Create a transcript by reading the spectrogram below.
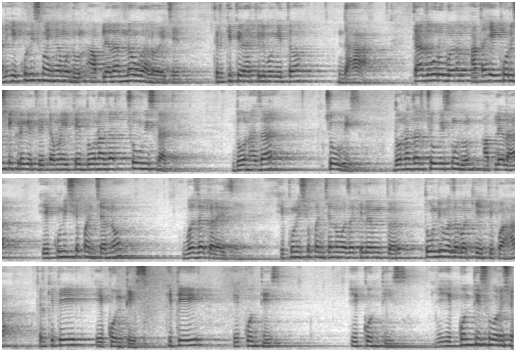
आणि एकोणीस महिन्यामधून आपल्याला नऊ घालवायचे आहेत तर किती राहतील मग इथं? दहा. त्याचबरोबर आता एक वर्ष इकडे घेतले त्यामुळे इथे दोन हजार चोवीस राहतील. दोन हजार चोवीस. दोन हजार चोवीसमधून आपल्याला एकोणीसशे पंच्याण्णव वजा करायचं आहे एकोणीसशे पंच्याण्णव वजा केल्यानंतर तोंडी वजाबाकी येते पहा. तर किती? येईल एकोणतीस. किती? येईल एकोणतीस. एकोणतीस. म्हणजे एकोणतीस वर्ष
